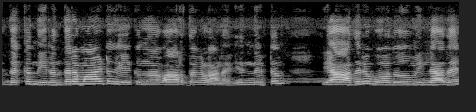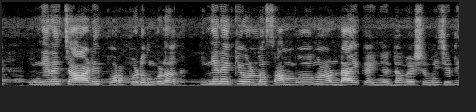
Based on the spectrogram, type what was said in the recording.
ഇതൊക്കെ നിരന്തരമായിട്ട് കേൾക്കുന്ന വാർത്തകളാണ്. എന്നിട്ടും യാതൊരു ബോധവുമില്ലാതെ ഇങ്ങനെ ചാടി പുറപ്പെടുമ്പോൾ ഇങ്ങനെയൊക്കെയുള്ള സംഭവങ്ങൾ ഉണ്ടായി കഴിഞ്ഞിട്ട് വിഷമിച്ചിട്ട്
